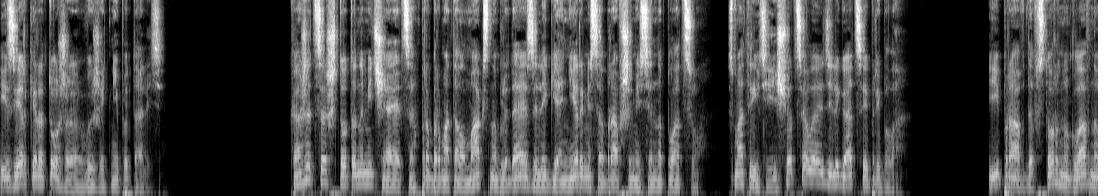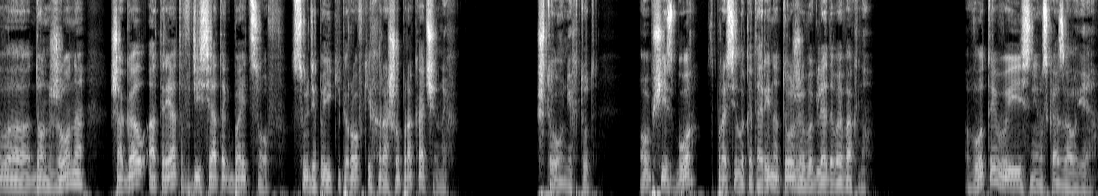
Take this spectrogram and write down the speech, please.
из Эркера тоже выжить не пытались. «Кажется, что-то намечается», – пробормотал Макс, наблюдая за легионерами, собравшимися на плацу. «Смотрите, еще целая делегация прибыла». И правда, в сторону главного донжона – шагал отряд в десяток бойцов, судя по экипировке, хорошо прокачанных. «Что у них тут? Общий сбор?» – спросила Катарина, тоже выглядывая в окно. «Вот и выясним», – сказал я.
